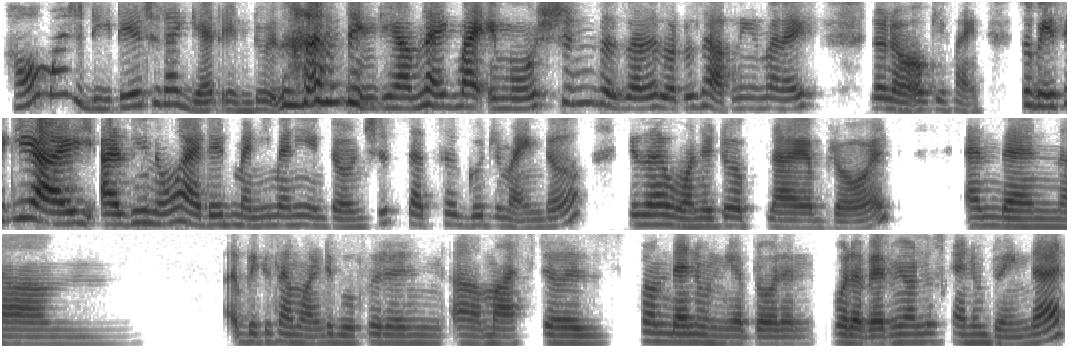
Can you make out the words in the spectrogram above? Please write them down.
How much detail should I get into is what I'm thinking. I'm like, my emotions as well as what was happening in my life. No, no, okay, fine. So basically, I, as you know, I did many, many internships. That's a good reminder because I wanted to apply abroad. And then, um, because I wanted to go for a uh, master's from then only abroad and whatever. Everyone was kind of doing that.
